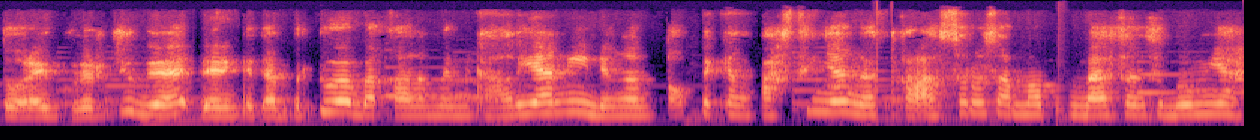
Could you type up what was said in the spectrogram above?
reguler juga dan kita berdua bakal nemenin kalian nih dengan topik yang pastinya nggak kalah seru sama pembahasan sebelumnya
